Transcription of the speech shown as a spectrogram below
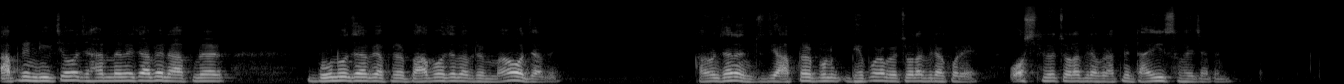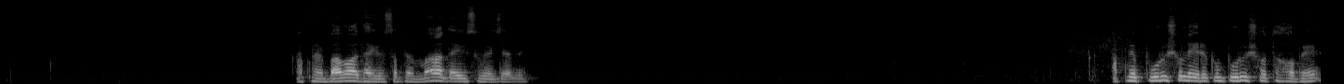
আপনি নিজেও জাহান নামে যাবেন, আপনার বোনও যাবে, আপনার বাবাও যাবে, আপনার মাও যাবে। কারণ জানেন, যদি আপনার বোন ভেপরাভাবে চলাফেরা করে, অশ্লীল চলাফেরা করে, আপনি দায়ীস হয়ে যাবেন। আপনার বাবা দায়ুস, আপনার মা দায়ুস হয়ে যাবে। আপনি পুরুষ হলে এরকম পুরুষ হতে হবে,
